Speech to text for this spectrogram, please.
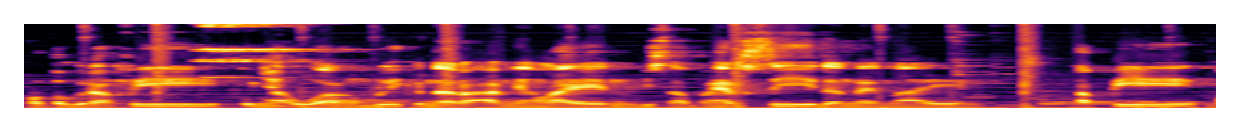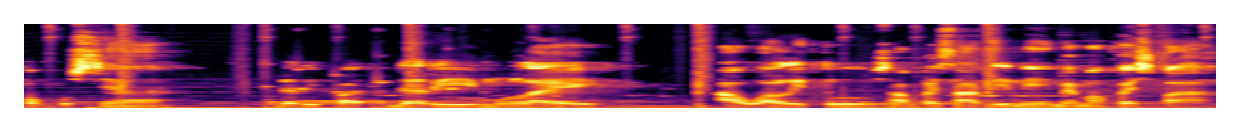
fotografi, punya uang beli kendaraan yang lain, bisa Mercy dan lain-lain. Tapi fokusnya dari dari mulai awal itu sampai saat ini memang Vespa.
